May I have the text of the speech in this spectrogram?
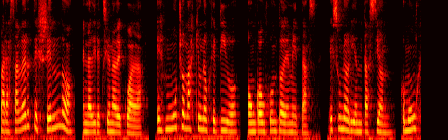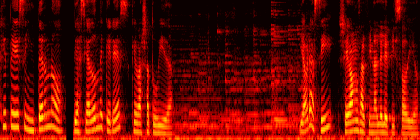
para saberte yendo en la dirección adecuada. Es mucho más que un objetivo o un conjunto de metas, es una orientación, como un GPS interno de hacia dónde querés que vaya tu vida. Y ahora sí, llegamos al final del episodio.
